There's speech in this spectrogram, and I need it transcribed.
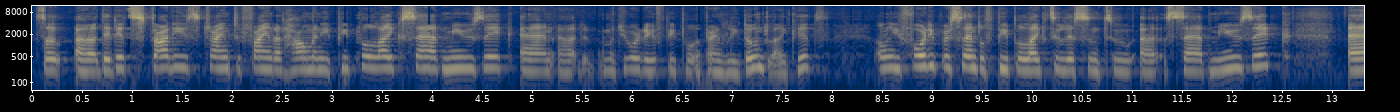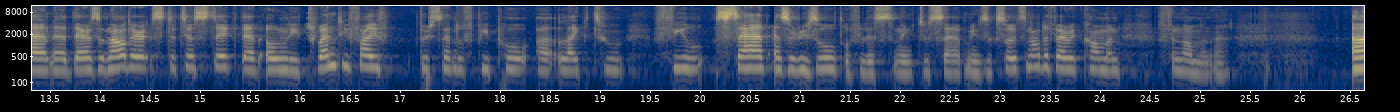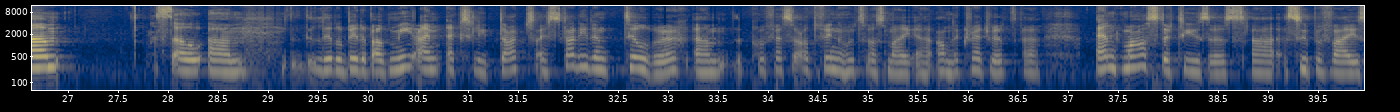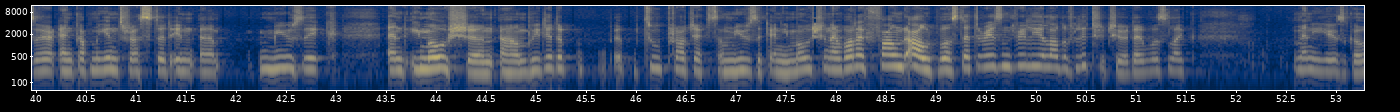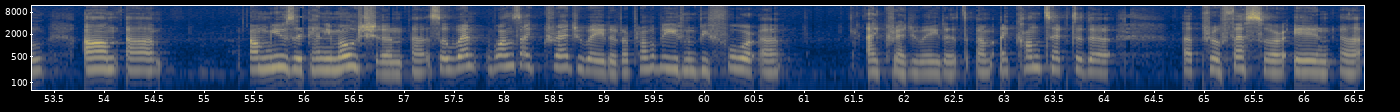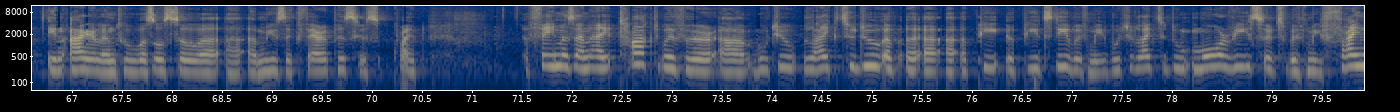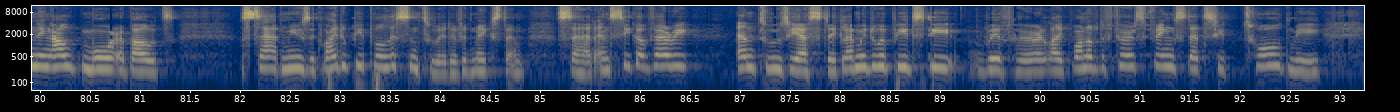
So uh, they did studies trying to find out how many people like sad music and uh, the majority of people apparently don't like it. Only 40% of people like to listen to uh, sad music. And uh, there's another statistic that only 25% of people uh, like to feel sad as a result of listening to sad music. So it's not a very common phenomena. Um, so um, a little bit about me. I'm actually Dutch. I studied in Tilburg. Um, Professor Ad Vingerhoets was my uh, undergraduate uh, and master thesis uh, supervisor and got me interested in um, music and emotion. Um, we did a, a, two projects on music and emotion and what I found out was that there isn't really a lot of literature. That was like many years ago on um, on music and emotion. Uh, so when once I graduated, or probably even before uh, I graduated, um, I contacted a, a professor in uh, in Ireland who was also a, a music therapist. He was quite famous, and I talked with her. Uh, would you like to do a, a, a PhD with me? Would you like to do more research with me, finding out more about sad music. Why do people listen to it if it makes them sad? And she got very enthusiastic. Let me do a PhD with her. Like one of the first things that she told me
